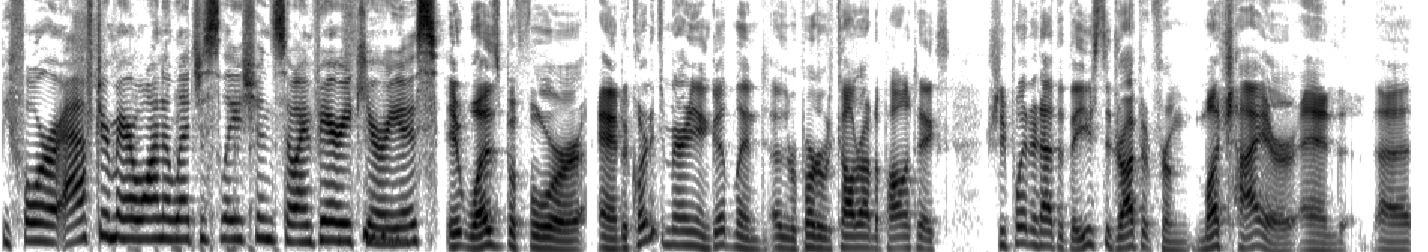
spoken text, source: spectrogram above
before or after marijuana legislation, so I'm very curious. it was before, and according to Marianne Goodland, a reporter with Colorado Politics, she pointed out that they used to drop it from much higher, and uh,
